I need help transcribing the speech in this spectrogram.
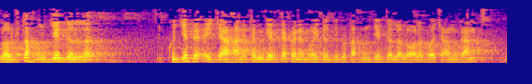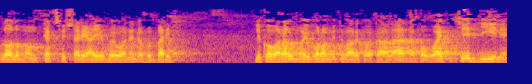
loolu du tax ñu jéggal la ku jëfe ay caaxaan itam ngir defe ne mooy dëgg du tax ñu jéggal la loola doo ca am gànt loolu moom texte sharia yi koy wane dafa bari li ko waral mooy borom bi tabaraka wa taala dafa wàcce diine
